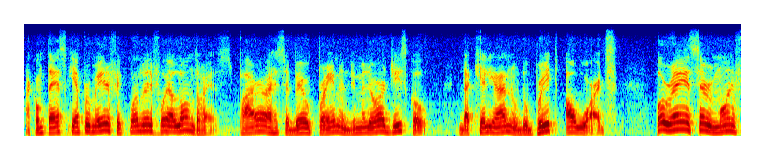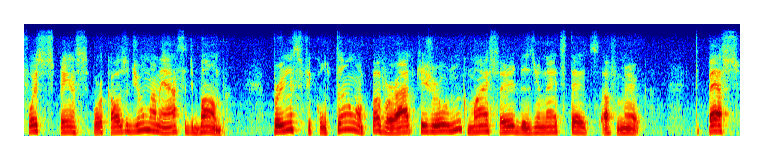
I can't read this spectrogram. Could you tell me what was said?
Acontece que a primeira foi quando ele foi a Londres para receber o prêmio de melhor disco daquele ano do Brit Awards. Porém, a cerimônia foi suspensa por causa de uma ameaça de bomba. Prince ficou tão apavorado que jurou nunca mais sair dos United States of America. Te peço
